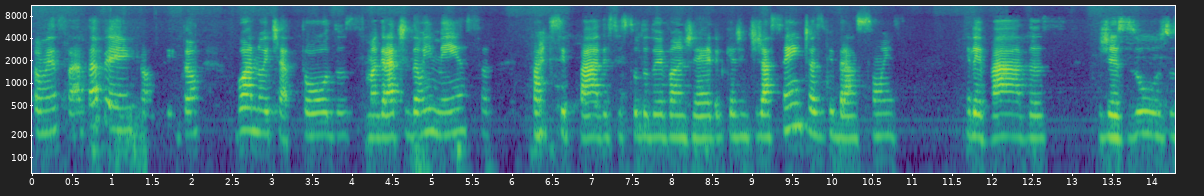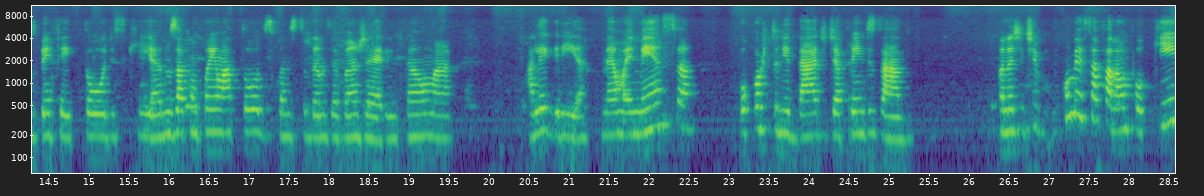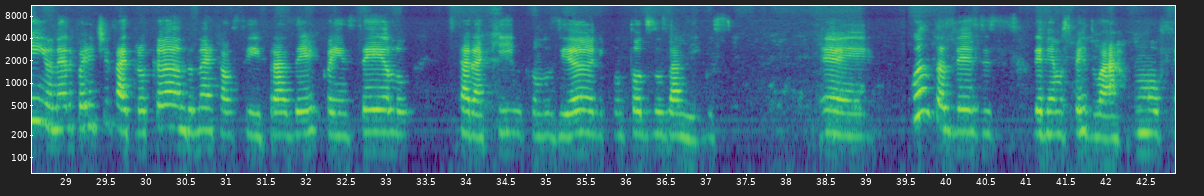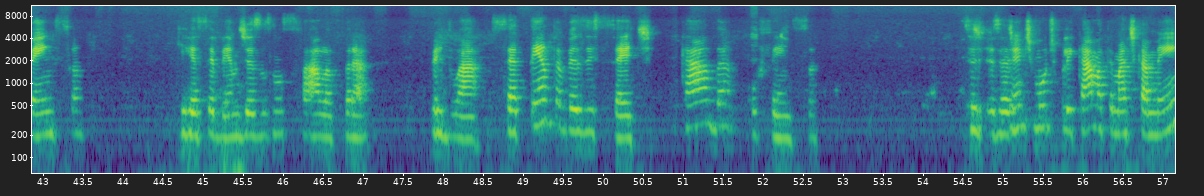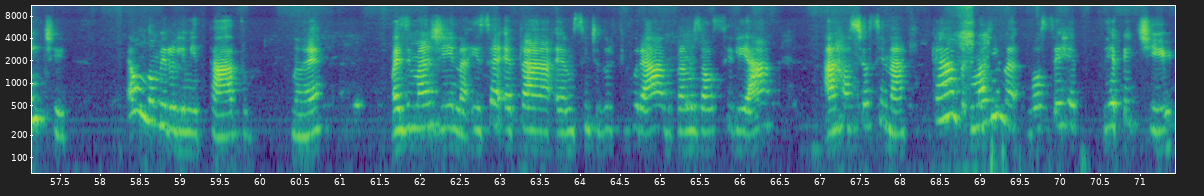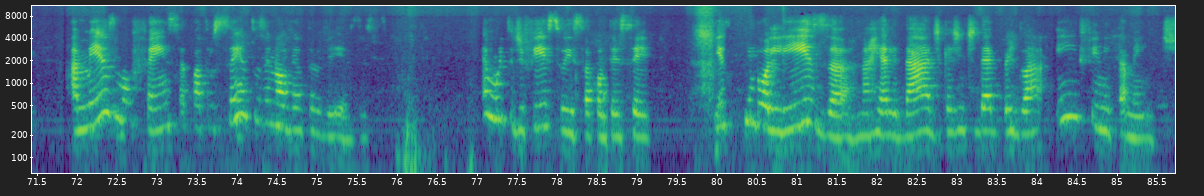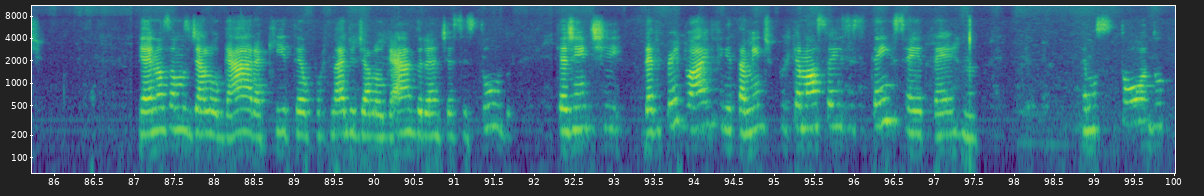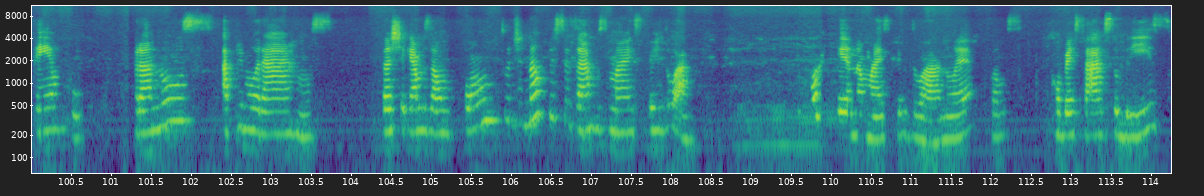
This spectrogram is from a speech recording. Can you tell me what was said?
Começar, tá bem. Então, boa noite a todos. Uma gratidão imensa participar desse estudo do Evangelho, porque a gente já sente as vibrações elevadas, Jesus, os benfeitores que nos acompanham a todos quando estudamos Evangelho. Então, uma alegria, né? uma imensa oportunidade de aprendizado. Quando a gente começar a falar um pouquinho, né? Depois a gente vai trocando, né, Calci? Prazer conhecê-lo, estar aqui com Luziane, com todos os amigos. É, quantas vezes devemos perdoar uma ofensa que recebemos. Jesus nos fala para perdoar 70 vezes 7 cada ofensa. Se, se a gente multiplicar matematicamente, é um número limitado, não é? Mas imagina, isso é, é é no sentido figurado, para nos auxiliar a raciocinar que cada, imagina você repetir a mesma ofensa 490 vezes. É muito difícil isso acontecer. Isso simboliza, na realidade, que a gente deve perdoar infinitamente. E aí nós vamos dialogar aqui, ter a oportunidade de dialogar durante esse estudo, que a gente deve perdoar infinitamente porque a nossa existência é eterna temos todo o tempo para nos aprimorarmos, para chegarmos a um ponto de não precisarmos mais perdoar. Por que não mais perdoar, não é? Vamos conversar sobre isso,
